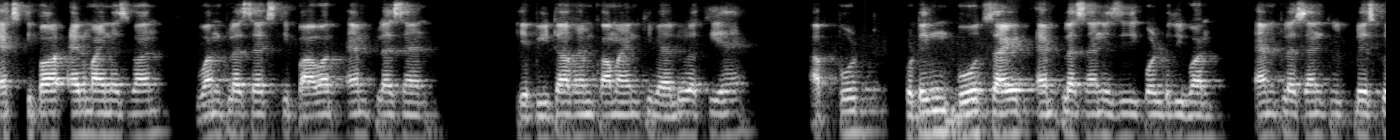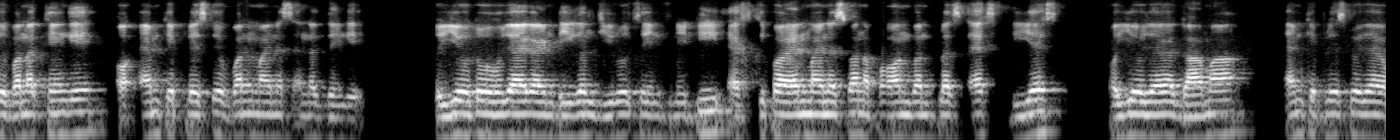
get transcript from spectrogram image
एक्स की power n minus one one plus x की पावर एम प्लस एन ये beta of m comma n की वैल्यू रखी है। अब put putting both side m plus n is equal to the one m plus n place पे वन रखेंगे और एम के प्लेस पे वन माइनस एन रख देंगे। तो ये तो हो जाएगा इंटीग्रल ज़ीरो से इंफिनिटी एक्स की power n minus one upon one plus x d x और ये हो जाएगा गामा एम के प्लेस पे हो जाएगा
